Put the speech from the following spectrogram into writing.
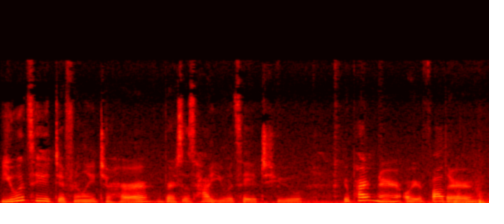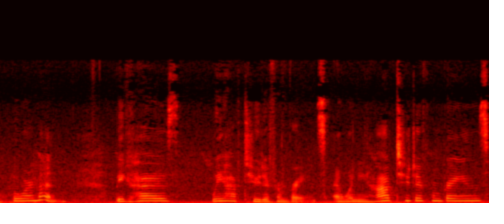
you would say it differently to her versus how you would say it to your partner or your father, who are men. Because we have two different brains. And when you have two different brains,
